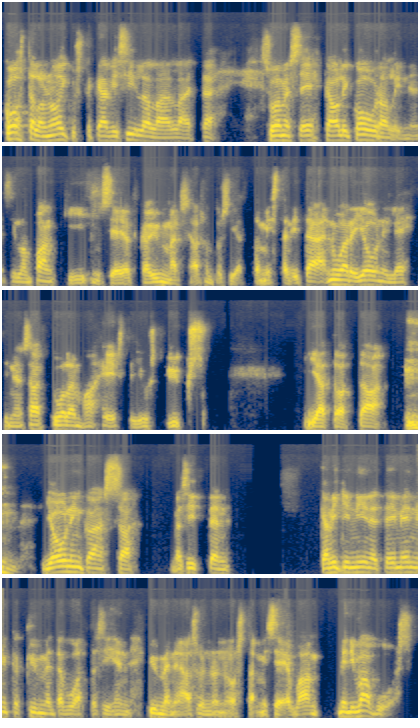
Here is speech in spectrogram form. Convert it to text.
kohtalon oikusta kävi sillä lailla, että Suomessa ehkä oli kourallinen silloin pankki-ihmisiä, jotka ymmärsivät asuntosijoittamista, niin tämä nuori Jouni Lehtinen sattui olemaan heistä just yksi. Ja tota, Jounin kanssa mä sitten kävikin niin, että ei mennytkään kymmentä vuotta siihen kymmenen asunnon ostamiseen, vaan meni vaan vuosi.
